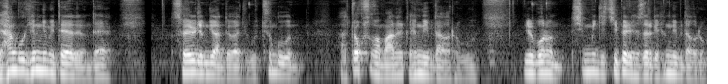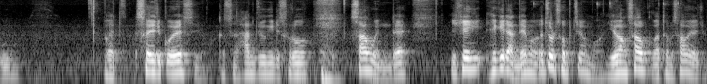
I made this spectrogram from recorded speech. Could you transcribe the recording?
한국 형님이 돼야 되는데 서열 정리 안 돼가지고 중국은 아, 쪽수가 많으니까 형님이다 그러고 일본은 식민지 지배를 해서 이렇게 형님이다 그러고 뭐 서열이 꼬였어요. 그래서 한중일이 서로 싸우고 있는데 이게 해결이 안 되면 어쩔 수 없죠. 뭐 이왕 싸울 것 같으면 싸워야죠.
